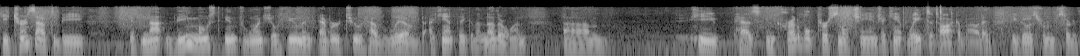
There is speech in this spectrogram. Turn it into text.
He turns out to be, if not the most influential human ever to have lived, I can't think of another one. Um, he has incredible personal change. I can't wait to talk about it. He goes from sort of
